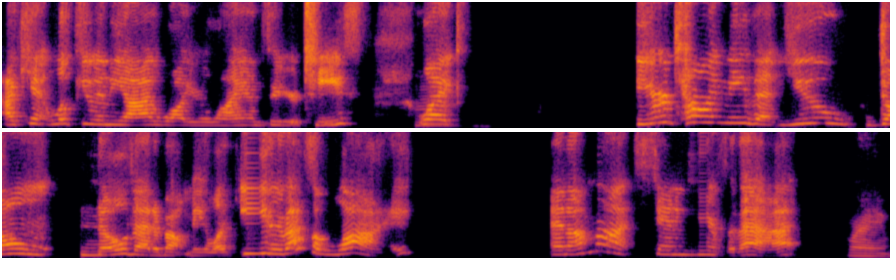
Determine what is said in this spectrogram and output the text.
I can't look you in the eye while you're lying through your teeth. Mm-hmm. Like, you're telling me that you don't know that about me. Like, either that's a lie, and I'm not standing here for that. Right.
